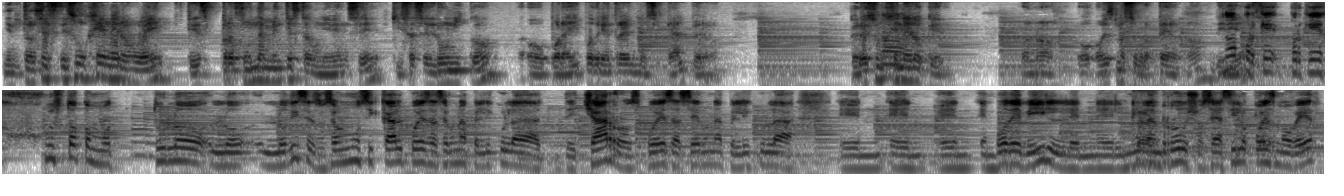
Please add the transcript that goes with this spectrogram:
Y entonces es un género, güey, que es profundamente estadounidense, quizás el único, o por ahí podría entrar el musical, pero, pero es un género que, o no, o, es más europeo, ¿no? No, porque, porque justo como tú lo, lo, dices, o sea, un musical puedes hacer una película de charros, puedes hacer una película en, en, en, en Vaudeville, en el Moulin Rouge, o sea, sí lo puedes mover,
